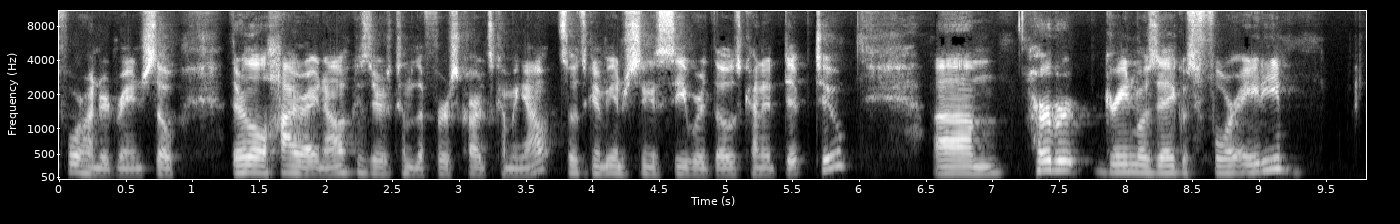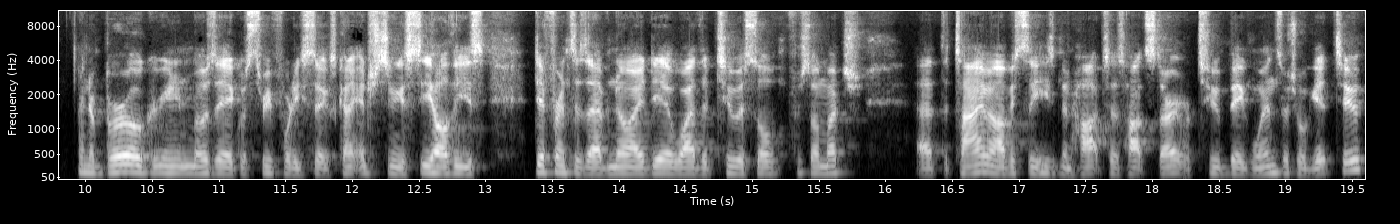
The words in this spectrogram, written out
400 range. So they're a little high right now because there's some of the first cards coming out. So it's going to be interesting to see where those kind of dip to. Um, Herbert green mosaic was 480 and a Burrow green mosaic was 346. Kind of interesting to see all these differences. I have no idea why the Tua is sold for so much at the time. Obviously, he's been hot to his hot start with two big wins, which we'll get to.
